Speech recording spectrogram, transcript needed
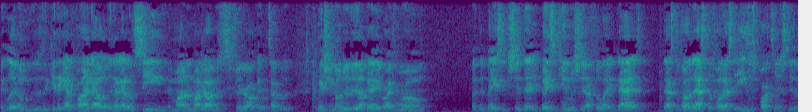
Like let them, they got to find out, and I got to see. And my my job is to figure out okay, what type of make sure you don't do this. Okay, right from wrong, like the basic shit that basic human shit. I feel like that is that's the that's the that's the easiest part to instill.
